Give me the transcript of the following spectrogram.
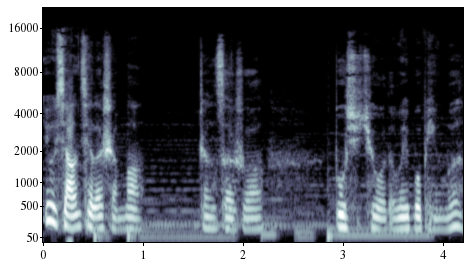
又想起了什么？正色说：“不许去我的微博评论。”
